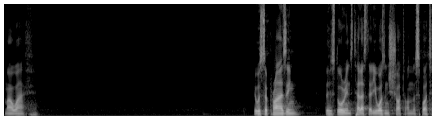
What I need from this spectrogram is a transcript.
my wife. It was surprising. The historians tell us that he wasn't shot on the spot.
